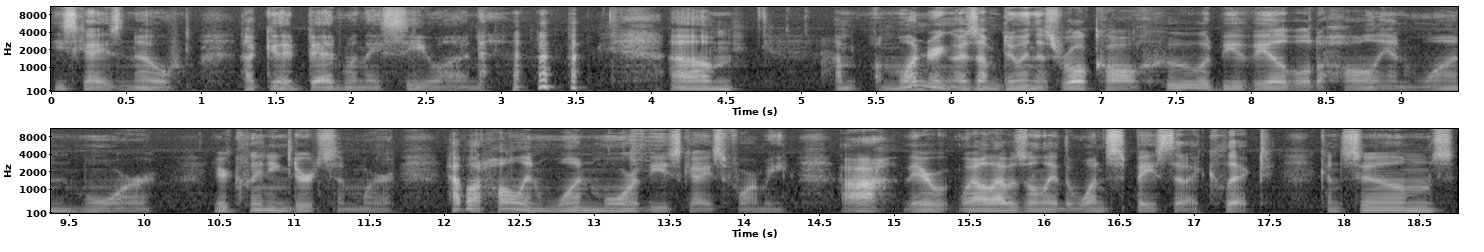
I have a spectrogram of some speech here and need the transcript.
these guys know a good bed when they see one. um, I'm, I'm wondering as I'm doing this roll call, who would be available to haul in one more? You're cleaning dirt somewhere. How about hauling one more of these guys for me? Ah, there. Well, that was only the one space that I clicked. Consumes.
